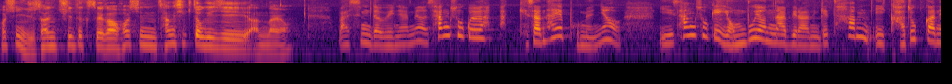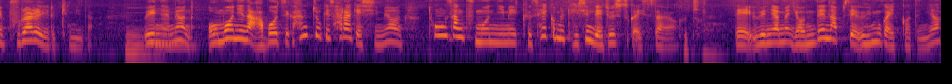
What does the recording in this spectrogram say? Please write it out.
훨씬 유산 취득세가 훨씬 상식적이지 않나요? 맞습니다. 왜냐하면 상속을 하- 계산해 보면요, 이 상속의 연부연납이라는 게 참 이 가족 간의 불화를 일으킵니다. 음. 왜냐하면 어머니나 아버지가 한쪽이 살아 계시면 통상 부모님이 그 세금을 대신 내줄 수가 있어요. 그렇죠. 네, 왜냐하면 연대 납세 의무가 있거든요.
